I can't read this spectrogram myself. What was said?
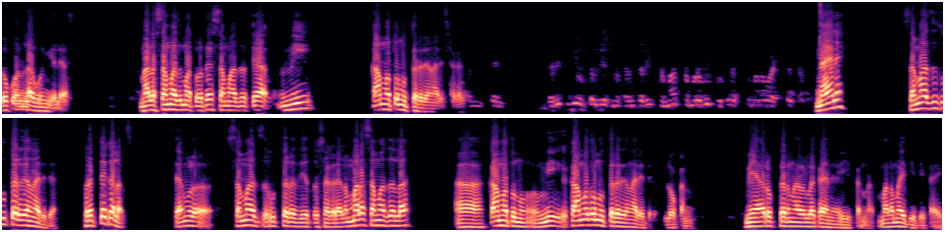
तो कोण लागून गेले असं? मला समाज महत्त्वाचा आहे. समाजाच्या मी कामातून उत्तर देणार आहे सगळ्याला पण त्या- जरी तुम्ही उत्तर देत नसाल तरी समाज समर्पित होतो असं मला वाटतं का? नाही नाही. समाजच उत्तर देणार आहे त्या प्रत्येकालाच. त्यामुळं समाज उत्तर देतो सगळ्याला. मला समाजाला कामातून मी कामातून उत्तर देणार आहे लोकांना. मी आरोप करणाऱ्याला काय नाही हे करणार. मला माहिती ते काय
